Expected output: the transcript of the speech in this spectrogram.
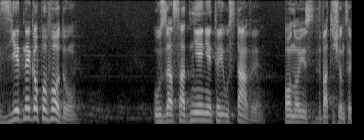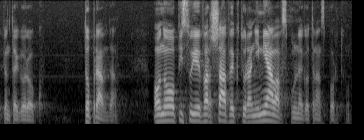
Z jednego powodu uzasadnienie tej ustawy, ono jest z 2005 roku. To prawda. Ono opisuje Warszawę, która nie miała wspólnego transportu.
